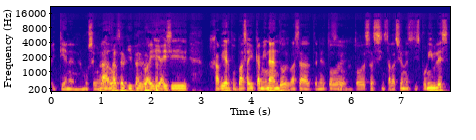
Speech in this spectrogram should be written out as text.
ahí tienen el museo a un lado. Está cerquita. ahí, ahí sí Javier, pues vas a ir caminando, vas a tener todo, todas esas instalaciones disponibles.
